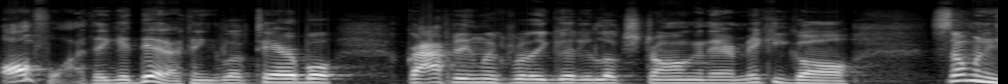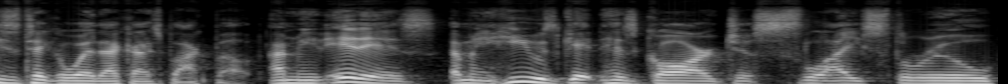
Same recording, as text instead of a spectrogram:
awful. I think it did. I think it looked terrible. Grappling looked really good. He looked strong in there. Mickey Gall, someone needs to take away that guy's black belt. I mean, it is. I mean, he was getting his guard just sliced through.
